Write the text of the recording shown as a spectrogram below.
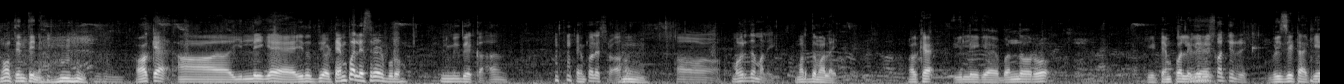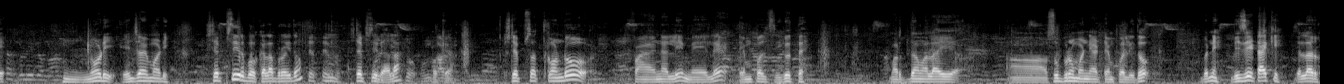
ಹ್ಞೂ ತಿಂತೀನಿ. ಓಕೆ ಇಲ್ಲಿಗೆ ಇದು ಟೆಂಪಲ್ ಹೆಸರು ಹೇಳ್ಬಿಡು. ನಿಮಗೆ ಬೇಕಾ? ಟೆಂಪಲ್ ಹೆಸರು? ಹ್ಞೂ ಮರುದಮಲೈ ಮರ್ದಮಲೈ. ಓಕೆ ಇಲ್ಲಿಗೆ ಬಂದವರು ಈ ಟೆಂಪಲ್ಗೆ ವಿಸಿಟ್ ಹಾಕಿ. ನೋಡಿ ಎಂಜಾಯ್ ಮಾಡಿ. ಸ್ಟೆಪ್ಸ್ ಇರ್ಬೇಕಲ್ಲ ಬ್ರೋ ಇದು? ಸ್ಟೆಪ್ಸ್ ಇದೆ ಅಲ್ಲ? ಓಕೆ ಸ್ಟೆಪ್ಸ್ ಹತ್ಕೊಂಡು ಫೈನಲಿ ಮೇಲೆ ಟೆಂಪಲ್ ಸಿಗುತ್ತೆ. ಮರ್ದಮಲೈ ಸುಬ್ರಹ್ಮಣ್ಯ ಟೆಂಪಲ್ ಇದು. ಬನ್ನಿ ವಿಸಿಟ್ ಹಾಕಿ ಎಲ್ಲರೂ.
